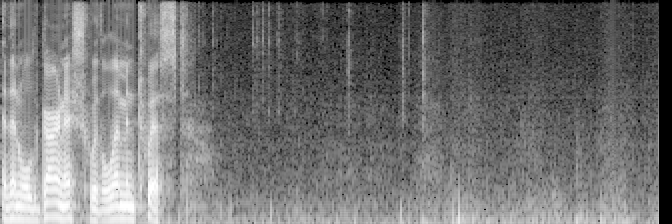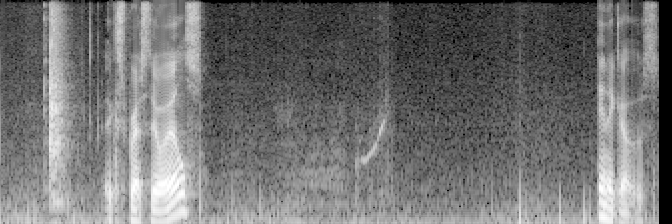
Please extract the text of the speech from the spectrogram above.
And then we'll garnish with a lemon twist. Express the oils. In it goes.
